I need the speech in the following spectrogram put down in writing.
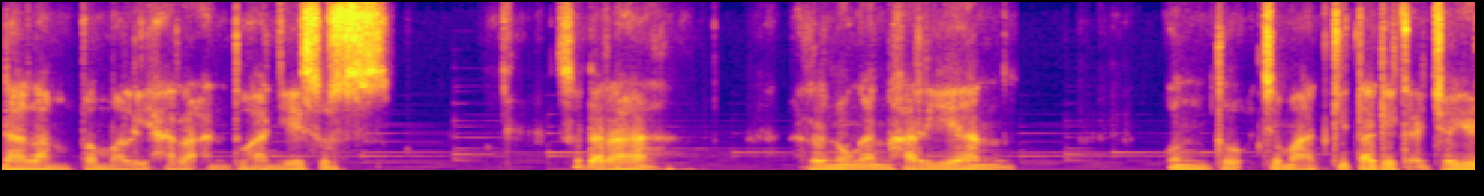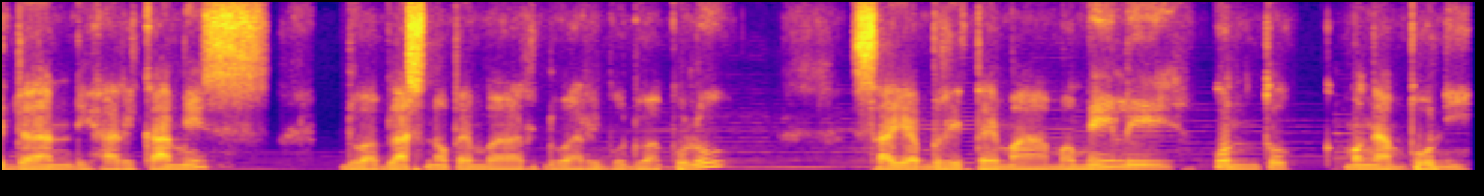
dalam pemeliharaan Tuhan Yesus. Saudara, renungan harian untuk jemaat kita GKI Coyudan di hari Kamis 12 November 2020 saya beri tema memilih untuk mengampuni.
